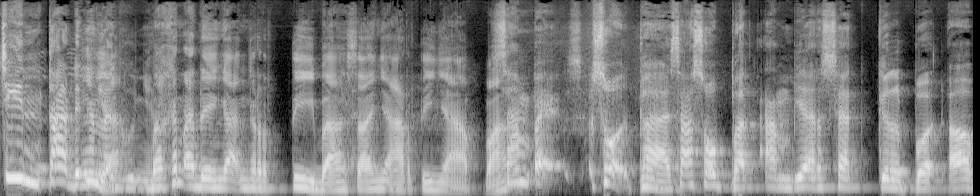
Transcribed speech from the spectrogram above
Cinta dengan Iya, lagunya. bahkan ada yang nggak ngerti bahasanya artinya apa. Sampai so, bahasa sobat ambiar set gilbot eh,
